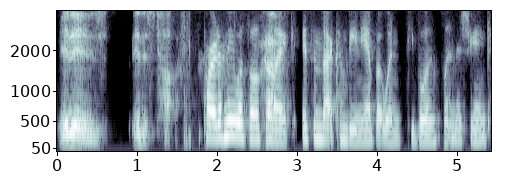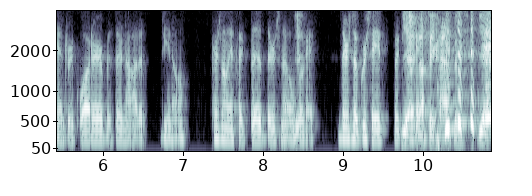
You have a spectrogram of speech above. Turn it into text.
it is it is tough. Part of me was also uh, like, isn't that convenient? But when people in Flint, Michigan can't drink water, but they're not, you know, personally affected, there's no yeah. okay. There's no crusade, but yeah, okay. nothing happens. Yeah,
